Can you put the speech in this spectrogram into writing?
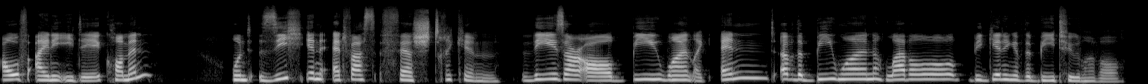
auf eine Idee kommen und sich in etwas verstricken. These are all B1, like end of the B1 level, beginning of the B2 level.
